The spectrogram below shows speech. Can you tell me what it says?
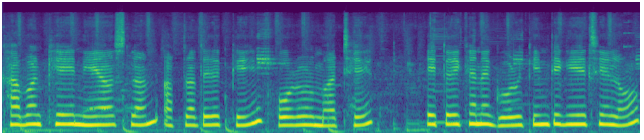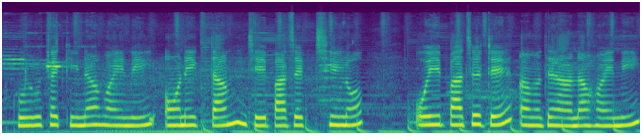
খাবার খেয়ে নিয়ে আসলাম আপনাদেরকে গরুর মাঠে। এই তো এখানে গরু কিনতে গিয়েছিল। গরুটা কিনা হয়নি, অনেক দাম যে বাজেট ছিল, ওই বাজেটে আমাদের আনা হয়নি।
